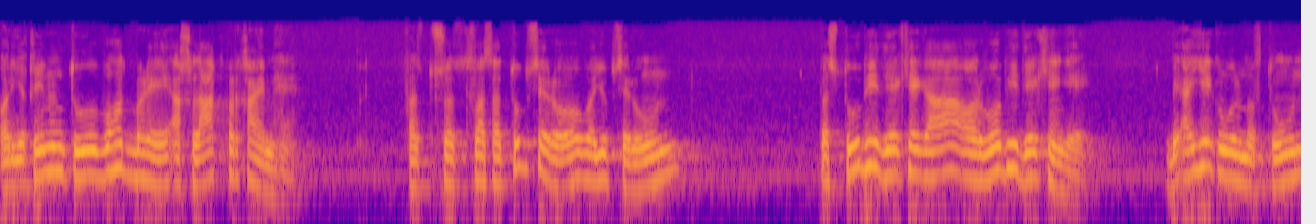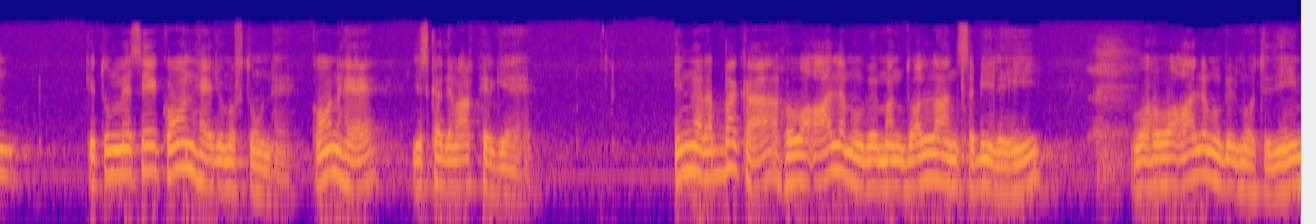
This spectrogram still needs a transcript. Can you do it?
और यकीनन तू बहुत बड़े अखलाक पर कायम है। फसतुब से रो व युब से रून बस तू भी देखेगा और वो भी देखेंगे। बेआइए कुमुल मफतून, कि तुम में से कौन है जो मफतून है? कौन है जिसका दिमाग फिर गया है? इन रब्बा का हो आलम बेमन दल्लान सबील ही वह हो आलम बिलमतदीन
